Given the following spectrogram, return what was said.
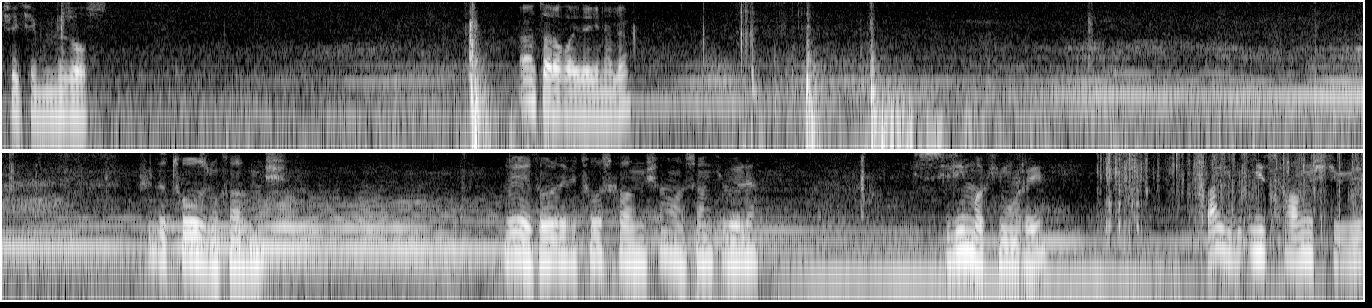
çekimimiz olsun. Ön tarafa da inelim. Şurada toz mu kalmış? Evet orada bir toz kalmış ama sanki böyle bir sileyim bakayım orayı. Sanki bir iz kalmış gibi bir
